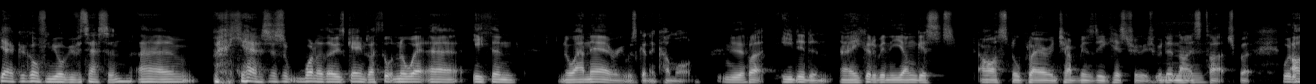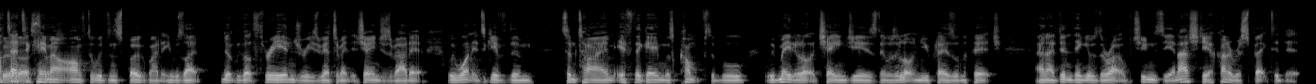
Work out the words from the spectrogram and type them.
Yeah, good goal from Yorbe Vertessen. Um, but yeah, it's just one of those games. I thought Noe- uh, Ethan Nwaneri was going to come on, Yeah. but he didn't. Uh, he could have been the youngest Arsenal player in Champions League history, which would have been a nice touch. But Would have Arteta nice came touch. out afterwards and spoke about it. He was like, "Look, we got three injuries. We had to make the changes about it. We wanted to give them some time. If the game was comfortable, we'd made a lot of changes. There was a lot of new players on the pitch, and I didn't think it was the right opportunity. And actually, I kind of respected it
